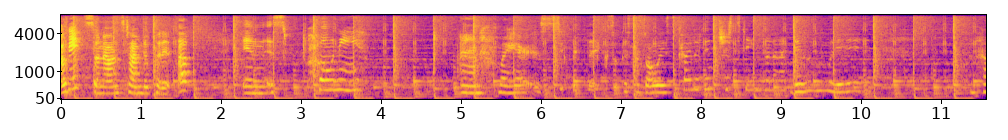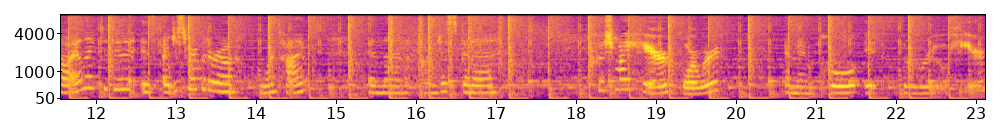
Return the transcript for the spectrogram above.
Okay, so now it's time to put it up in this pony. And my hair is super thick, so this is always kind of interesting how I like to do it is I just wrap it around one time and then I'm just gonna push my hair forward and then pull it through here.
